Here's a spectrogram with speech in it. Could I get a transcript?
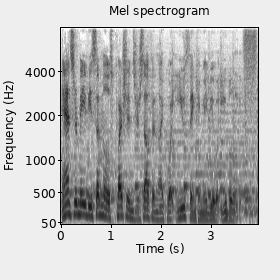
answer maybe some of those questions yourself and like what you think and maybe what you believe.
